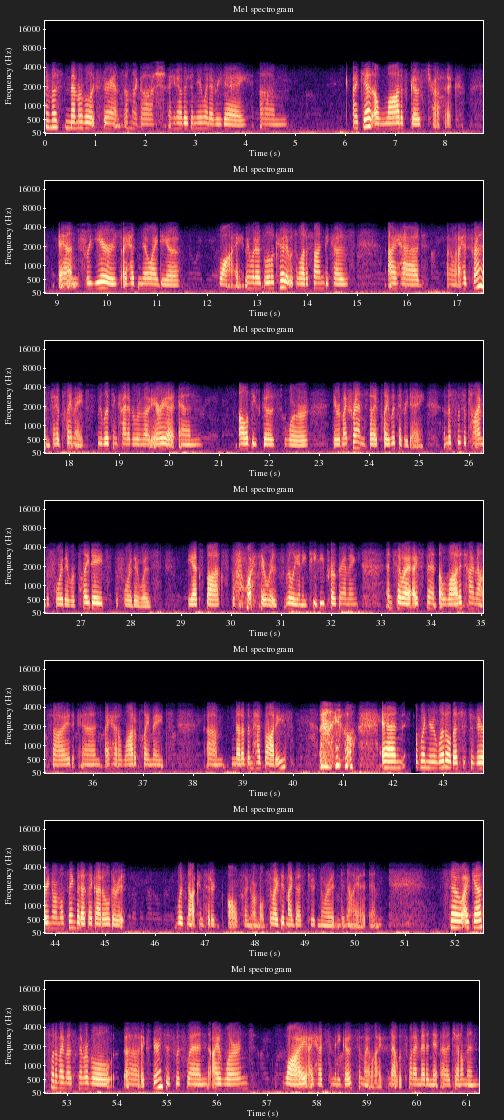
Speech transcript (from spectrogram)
My most memorable experience. Oh my gosh. You know, there's a new one every day. Um I get a lot of ghost traffic. And for years I had no idea why. I mean, when I was a little kid, it was a lot of fun because I had uh, I had friends, I had playmates. We lived in kind of a remote area and all of these ghosts were they were my friends that I played with every day. And this was a time before there were play dates, before there was the Xbox before there was really any TV programming. And so I, I spent a lot of time outside and I had a lot of playmates. Um, none of them had bodies. you know. And when you're little that's just a very normal thing, but as I got older it was not considered all so normal. So I did my best to ignore it and deny it and so I guess one of my most memorable uh, experiences was when I learned why I had so many ghosts in my life, and that was when I met a, a gentleman.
